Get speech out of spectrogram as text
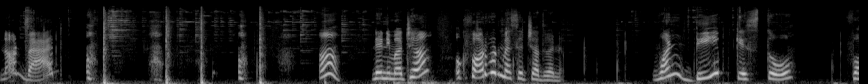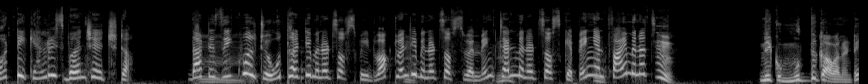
నాట్ బ్యాడ్ నేను ఈ మధ్య ఒక ఫార్వర్డ్ మెసేజ్ చదివాను. వన్ డీప్ కిస్తో ఫార్టీ క్యాలరీస్ బర్న్ చేయొచ్చుట. That is equal to thirty minutes of speed walk twenty minutes of swimming ten minutes of skipping and five minutes నీకు ముద్దు కావాలంటే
